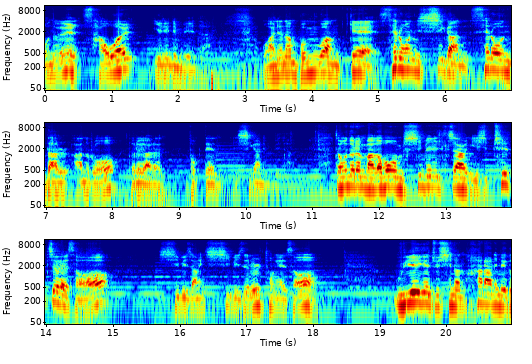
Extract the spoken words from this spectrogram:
오늘 4월 1일입니다. 완연한 봄과 함께 새로운 시간, 새로운 달 안으로 들어가는 복된 시간입니다. 자, 오늘은 마가복음 11장 27절에서 12장 12절을 통해서 우리에게 주시는 하나님의 그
